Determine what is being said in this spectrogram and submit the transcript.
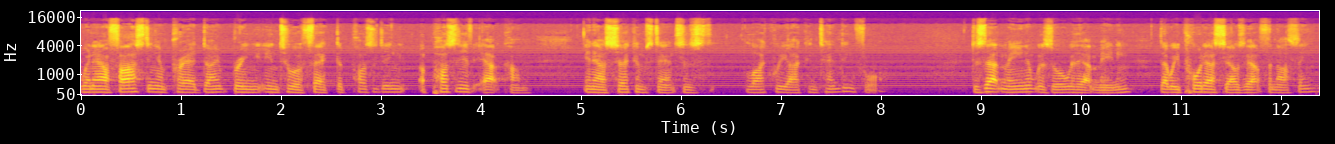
when our fasting and prayer don't bring into effect a positive, a positive outcome in our circumstances like we are contending for? Does that mean it was all without meaning? That we poured ourselves out for nothing?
